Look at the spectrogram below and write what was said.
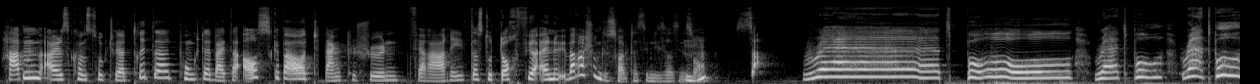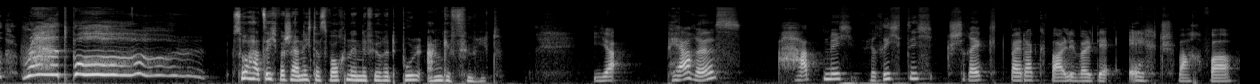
Haben als Konstrukteur dritte Punkte weiter ausgebaut. Dankeschön, Ferrari, dass du doch für eine Überraschung gesorgt hast in dieser Saison. So. Red Bull, Red Bull, Red Bull, Red Bull. So hat sich wahrscheinlich das Wochenende für Red Bull angefühlt. Ja, Perez hat mich richtig geschreckt bei der Quali, weil der echt schwach war.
